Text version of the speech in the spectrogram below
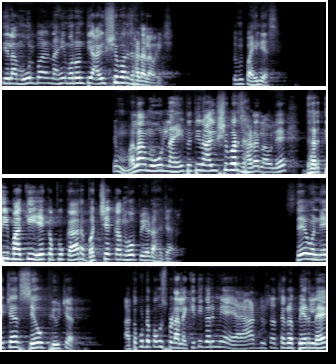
तिला मूलबाळ नाही म्हणून ती आयुष्यभर झाडं लावायची. तुम्ही पाहिली असेल. ते मला मूल नाही तर तिने आयुष्यभर झाडं लावले. धरती माकी एक पुकार बच्चे कम हो पेड हजार. Save nature save future. आता कुठं पाऊस पडाला किती गरमी आहे? आठ दिवसात सगळं पेरलंय.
